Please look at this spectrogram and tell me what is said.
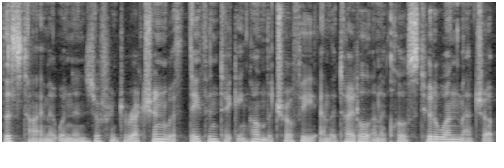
This time it went in a different direction, with Nathan taking home the trophy and the title in a close 2 to 1 matchup.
